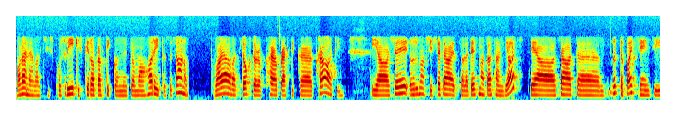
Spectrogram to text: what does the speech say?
olenevalt siis, kus riigist kiropraktik on nüüd oma hariduse saanud, vajavad Doctor of Chiropractic kraadi ja see hõlmab siis seda, et sa oled esmatasandi arst ja saad äh, võtta patsiendi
